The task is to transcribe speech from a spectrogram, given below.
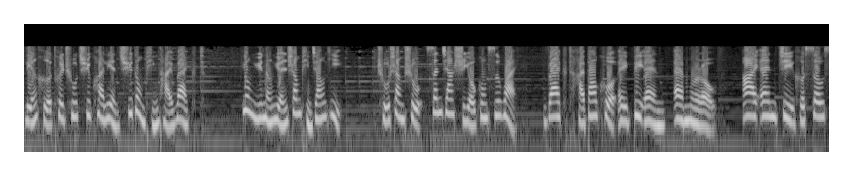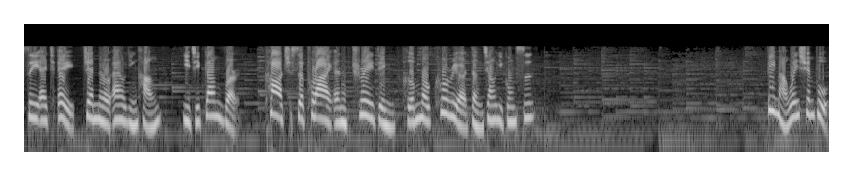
联合推出区块链驱动平台 Vect，用于能源商品交易。除上述三家石油公司外，Vect 还包括 ABN AMRO、ING 和 Societe Generale 银行，以及 Gunvor、Koch Supply and Trading 和 Mercurial 等交易公司。毕马威宣布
